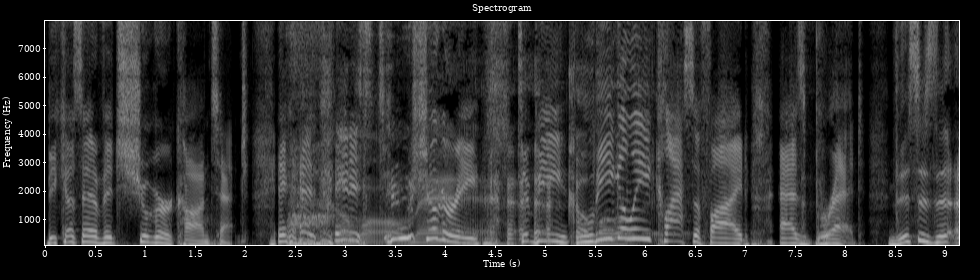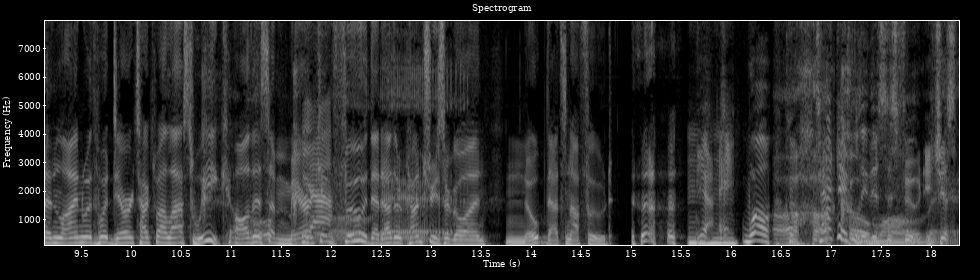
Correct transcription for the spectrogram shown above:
because of its sugar content. It, has, it is too sugary to be legally classified as bread. This is the, in line with what Derek talked about last week. All this oh, American Yeah. food that other countries are going, nope, that's not food. Yeah. and- well, technically, come this is on, food. It's just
